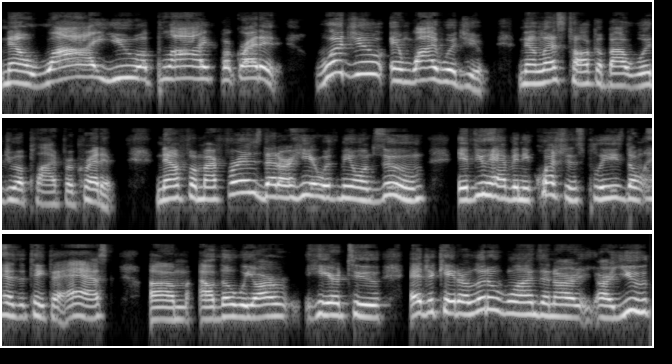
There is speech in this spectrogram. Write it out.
Now, why you apply for credit? Would you and why would you? Now, let's talk about would you apply for credit? Now, for my friends that are here with me on Zoom, if you have any questions, please don't hesitate to ask. Um, although we are here to educate our little ones and our, our youth,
